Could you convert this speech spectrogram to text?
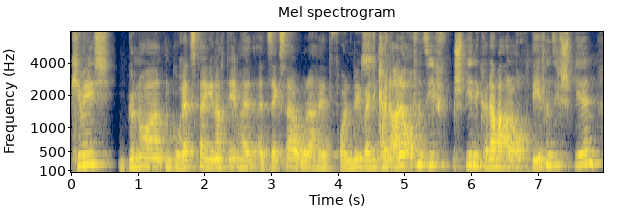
Kimmich, Gündogan und Goretzka, je nachdem, halt als Sechser oder halt vorne Ding, weil die können alle offensiv spielen, die können aber alle auch defensiv spielen.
